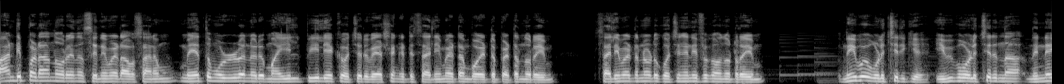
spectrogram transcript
പാണ്ടിപ്പട എന്ന് പറയുന്ന സിനിമയുടെ അവസാനം മേത്ത് മുഴുവൻ ഒരു മയിൽ പീലിയൊക്കെ വെച്ചൊരു വേഷം കെട്ടി സലീമേട്ടൻ പോയിട്ട് പെട്ടെന്ന് പറയും സലീമേട്ടനോട് കൊച്ചിൻ ഹനീഫൊക്കെ വന്നിട്ട് പറയും നീ പോയി ഒളിച്ചിരിക്കുക ഇവ പോയി ഒളിച്ചിരുന്ന നിന്നെ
